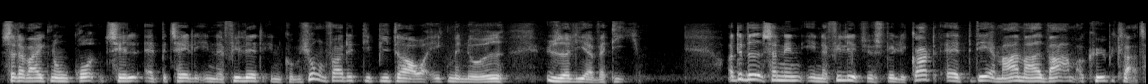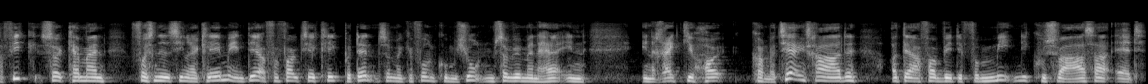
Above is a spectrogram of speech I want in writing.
så der var ikke nogen grund til at betale en affiliate en kommission for det, de bidrager ikke med noget yderligere værdi. Og det ved sådan en, en affiliate jo selvfølgelig godt, at det er meget, meget varm og købeklar trafik, så kan man få sådan sin reklame ind der, og få folk til at klikke på den, så man kan få en kommission, så vil man have en, en rigtig høj konverteringsrate, og derfor vil det formentlig kunne svare sig at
